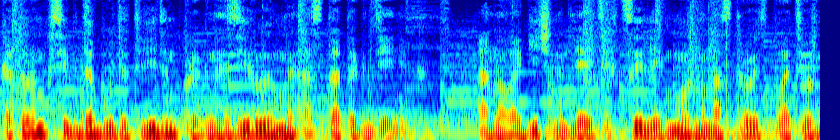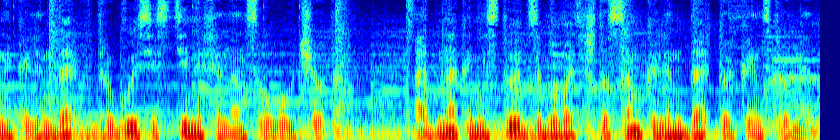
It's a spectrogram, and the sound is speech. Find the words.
котором всегда будет виден прогнозируемый остаток денег. Аналогично для этих целей можно настроить платежный календарь в другой системе финансового учета. Однако не стоит забывать, что сам календарь только инструмент.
